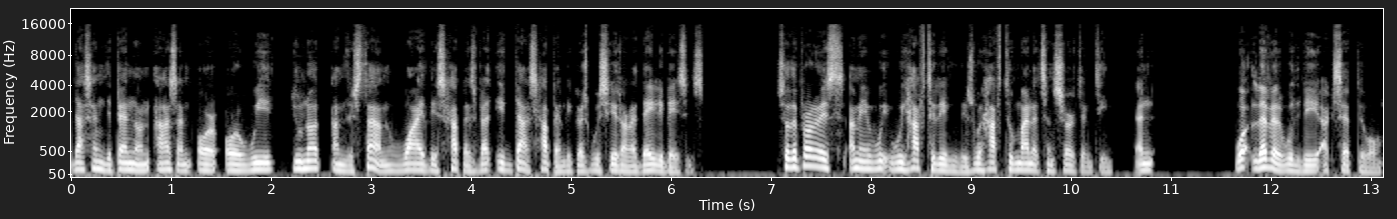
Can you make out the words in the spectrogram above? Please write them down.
doesn't depend on us and or or we do not understand why this happens, but it does happen because we see it on a daily basis. So the problem is, I mean, we, we have to live with this. We have to manage uncertainty. And what level would be acceptable?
